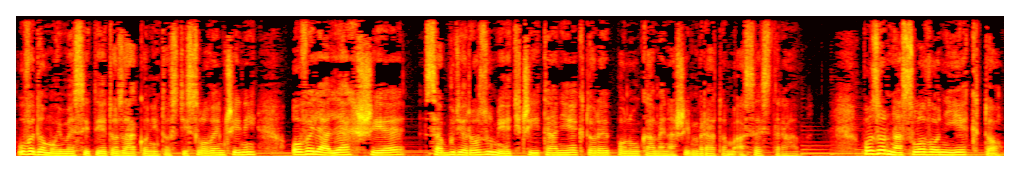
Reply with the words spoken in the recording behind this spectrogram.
Uvedomujme si tieto zákonitosti Slovenčiny. Oveľa ľahšie sa bude rozumieť čítanie, ktoré ponúkame našim bratom a sestrám. Pozor na slovo niekto.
